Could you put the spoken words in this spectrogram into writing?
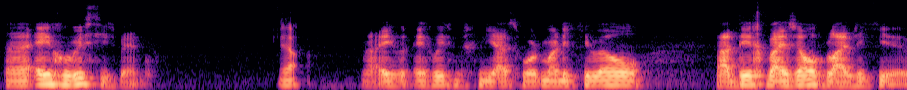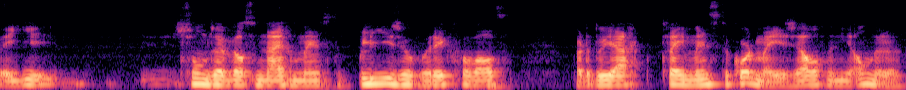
eh, egoïstisch bent. Ja. Nou, ego, egoïst is misschien niet het juiste woord, maar dat je wel ja, dicht bij jezelf blijft. Dat je, weet je, soms hebben we wel eens de neiging mensen te pleasen of weet ik veel wat. Maar dat doe je eigenlijk twee mensen tekort mee, jezelf en die anderen.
